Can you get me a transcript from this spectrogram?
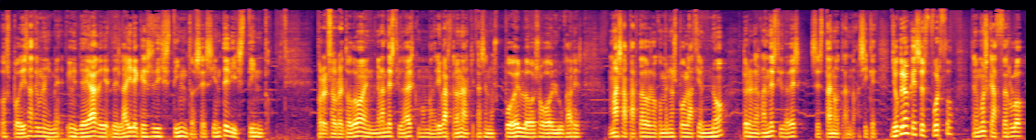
os podéis hacer una idea de, del aire que es distinto, se siente distinto. Pero sobre todo en grandes ciudades como Madrid y Barcelona, quizás en los pueblos o en lugares más apartados o con menos población no, pero en las grandes ciudades se está notando. Así que yo creo que ese esfuerzo tenemos que hacerlo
